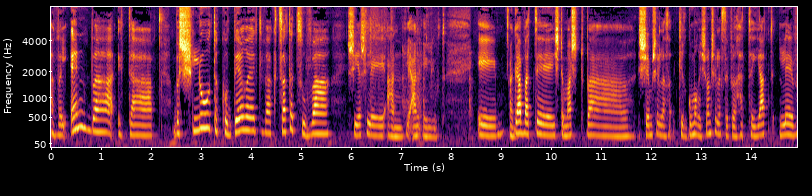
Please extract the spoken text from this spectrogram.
אבל אין בה את הבשלות הקודרת והקצת עצובה שיש לאן, לאן אליוט. אה, אגב, את אה, השתמשת בשם של התרגום הראשון של הספר, הטיית לב,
